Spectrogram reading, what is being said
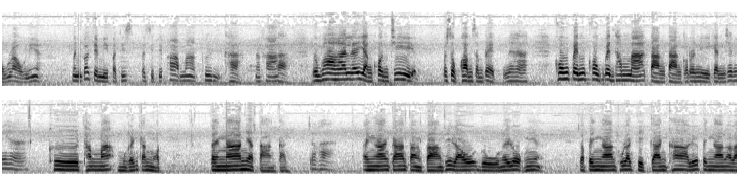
ของเราเนี่ยมันก็จะมีประสิทธิประสิทธิภาพมากขึ้นค่ะนะคะค่ะหลวงพ่อฮะแล้วอย่างคนที่ประสบความสำเร็จนะคะคงเป็นคงเป็นธรรมะต่างต่างกรณีกันใช่ไหมฮะคือธรรมะเหมือนกันหมด แต่งานเนี่ยต่างกันเจ้าค่ะ ไองานการต่างๆที่เราอยู่ในโลกเนี้จะเป็นงานธุรกิจการค้าหรือเป็นงานอะไร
